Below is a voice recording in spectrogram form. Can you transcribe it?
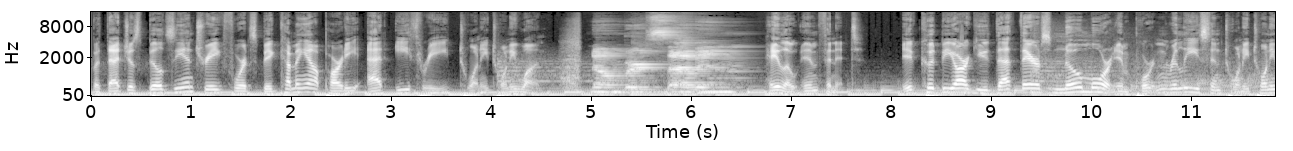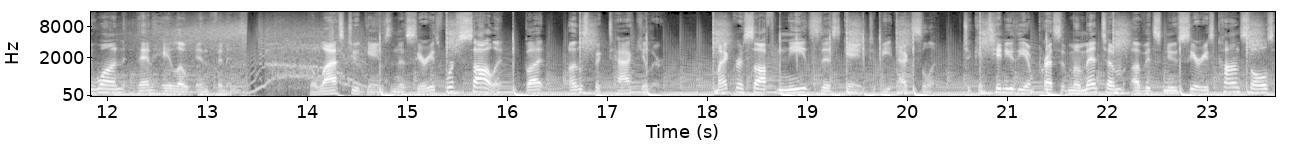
but that just builds the intrigue for its big coming out party at E3 2021. Number 7. Halo Infinite. It could be argued that there's no more important release in 2021 than Halo Infinite. The last two games in the series were solid, but unspectacular. Microsoft needs this game to be excellent to continue the impressive momentum of its new series consoles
